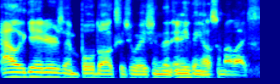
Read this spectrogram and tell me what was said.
alligators and bulldog situation than anything else in my life.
